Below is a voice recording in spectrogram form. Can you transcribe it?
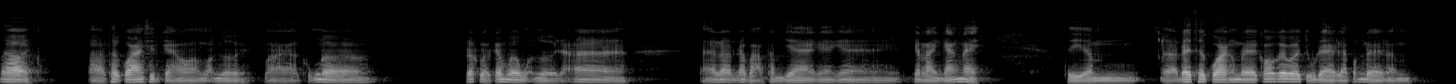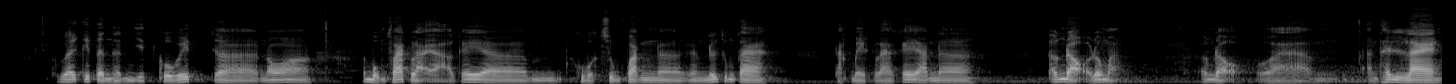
Rồi, à, Thơ Quang xin chào mọi người và cũng uh, rất là cảm ơn mọi người đã đã đã vào tham gia cái cái cái live ngắn này. Thì um, ở đây Thơ Quang đây có cái chủ đề là vấn đề là với cái tình hình dịch Covid uh, nó nó bùng phát lại ở cái uh, khu vực xung quanh uh, nước chúng ta, đặc biệt là cái anh uh, Ấn Độ đúng không ạ? Ấn Độ và anh Thái Lan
